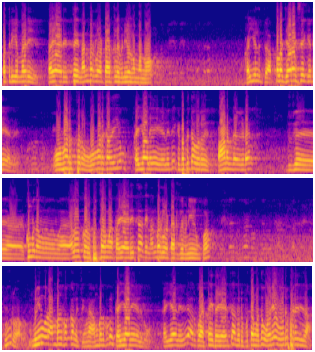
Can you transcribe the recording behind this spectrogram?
பத்திரிகை மாதிரி தயாரித்து நண்பர்கள் வட்டாரத்தில் விநியோகம் பண்ணுவோம். கையெழுத்து அப்பெல்லாம் ஜெராக்ஸே கிடையாது. ஒவ்வொருத்தரும் ஒவ்வொரு கதையும் கையாலேயே எழுதி கிட்டத்தட்ட ஒரு ஆனந்த விகடன் குமுதம் அளவுக்கு ஒரு புத்தகமாக தயாரித்து அதை நண்பர்கள் வட்டாரத்தில் விநியோகிப்போம். நூறு மினிமம் ஒரு ஐம்பது பக்கம்னு வச்சுக்கோங்களேன். ஐம்பது பக்கம் கையாலே எழுதுவோம். கையால் எழுதி அதுக்கு அட்டை தயாரித்து அது ஒரு புத்தகம் வந்து ஒரே ஒரு பிரதி தான்.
